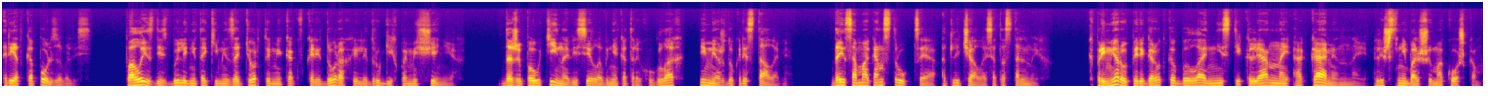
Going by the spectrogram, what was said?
редко пользовались. Полы здесь были не такими затертыми, как в коридорах или других помещениях. Даже паутина висела в некоторых углах и между кристаллами. Да и сама конструкция отличалась от остальных. К примеру, перегородка была не стеклянной, а каменной, лишь с небольшим окошком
